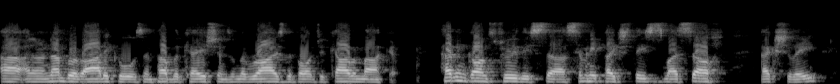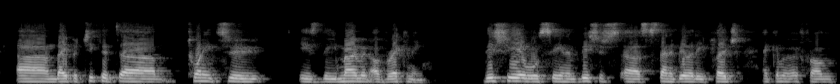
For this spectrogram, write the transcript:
uh, on a number of articles and publications on the rise of the voluntary carbon market. Having gone through this 70-page uh, thesis myself, actually, um, they predicted um, 22 is the moment of reckoning. This year, we'll see an ambitious uh, sustainability pledge and commitment from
